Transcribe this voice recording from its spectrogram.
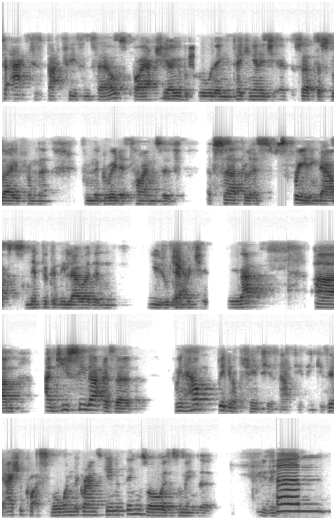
to act as batteries themselves by actually overcooling, taking energy uh, surplus load from the from the grid at times of of surplus, freezing down significantly lower than usual Yeah. temperatures. Do that. Um, and do you see that as a I mean, how big an opportunity is that? Do you think is it actually quite a small one in the grand scheme of things, or is it something that you think? Um,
